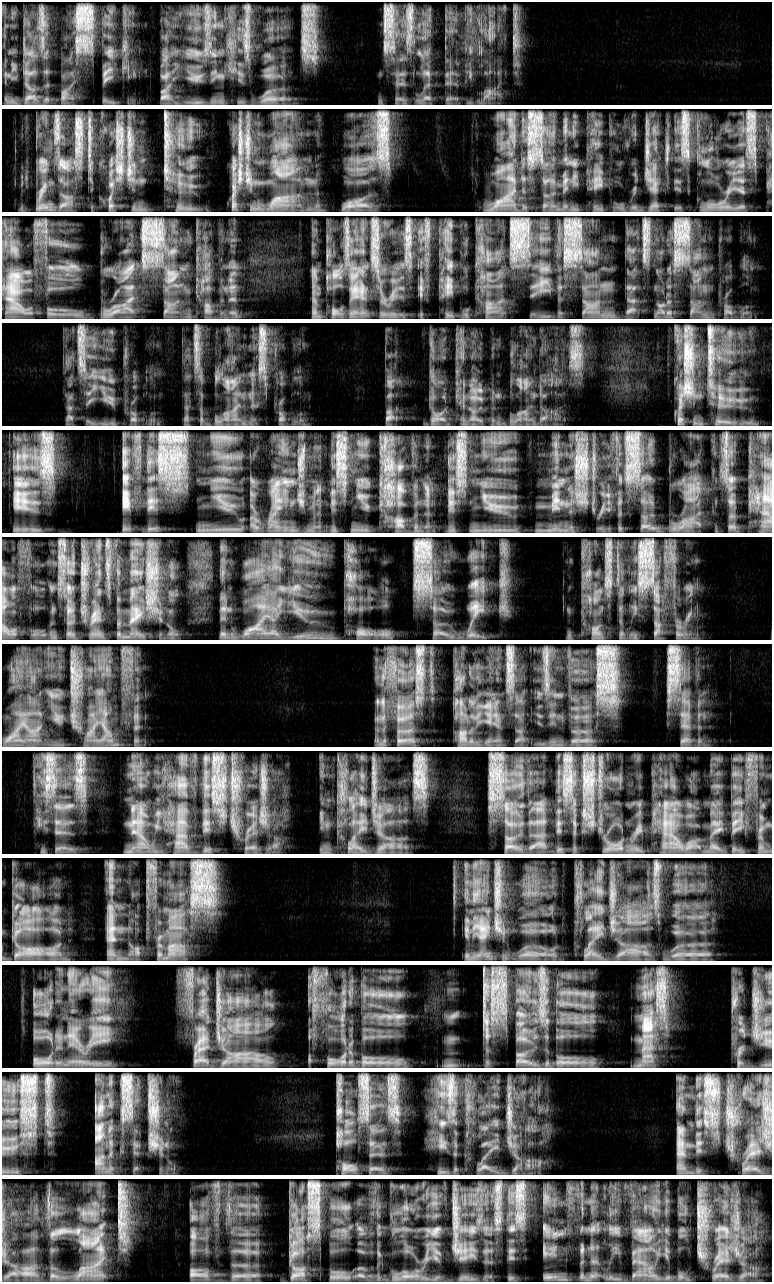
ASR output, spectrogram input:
and He does it by speaking, by using His words, and says, Let there be light. Which brings us to question two. Question one was why do so many people reject this glorious, powerful, bright sun covenant? And Paul's answer is if people can't see the sun, that's not a sun problem. That's a you problem. That's a blindness problem but God can open blind eyes. Question two is if this new arrangement, this new covenant, this new ministry, if it's so bright and so powerful and so transformational, then why are you, Paul, so weak and constantly suffering? Why aren't you triumphant? And the first part of the answer is in verse 7. He says, now we have this treasure in clay jars, so that this extraordinary power may be from God and not from us. In the ancient world, clay jars were ordinary, fragile, affordable, disposable, mass produced, unexceptional. Paul says he's a clay jar. And this treasure, the light of the gospel of the glory of Jesus, this infinitely valuable treasure,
